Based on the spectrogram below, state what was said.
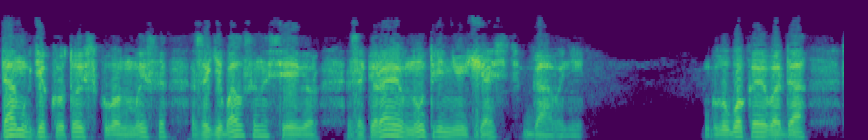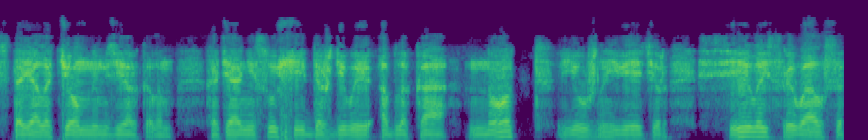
там, где крутой склон мыса загибался на север, запирая внутреннюю часть гавани. Глубокая вода стояла темным зеркалом, хотя несущие дождевые облака нот, южный ветер, силой срывался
